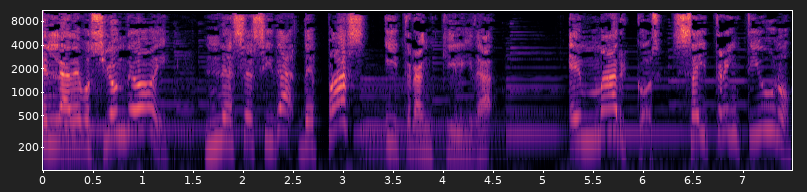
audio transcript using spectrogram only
En la devoción de hoy, necesidad de paz y tranquilidad. En Marcos 6:31,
